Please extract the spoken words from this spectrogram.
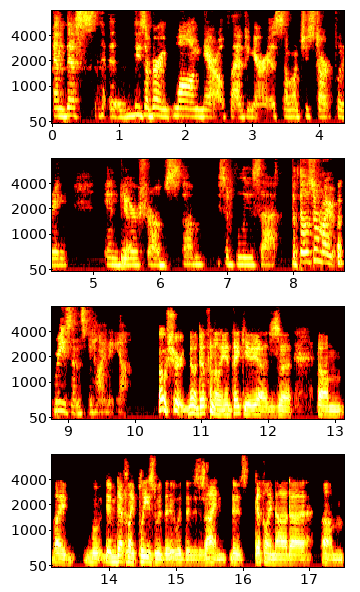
and this, these are very long, narrow planting areas. So once you start putting in bigger yeah. shrubs, um, you sort of lose that. But those are my reasons behind it. Yeah. Oh, sure. No, definitely. And thank you. Yeah. It's, uh, um, I, am definitely pleased with the, with the design. It's definitely not, uh, um,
